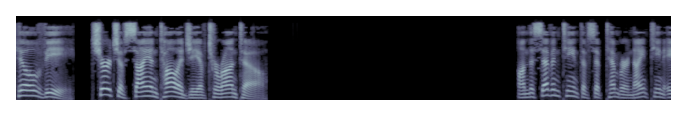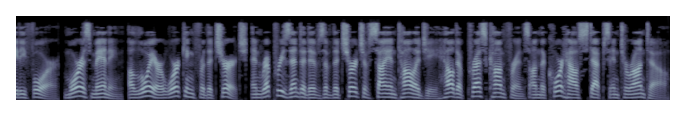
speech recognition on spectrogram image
Hill v. Church of Scientology of Toronto On 17 September 1984, Morris Manning, a lawyer working for the Church, and representatives of the Church of Scientology held a press conference on the courthouse steps in Toronto.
